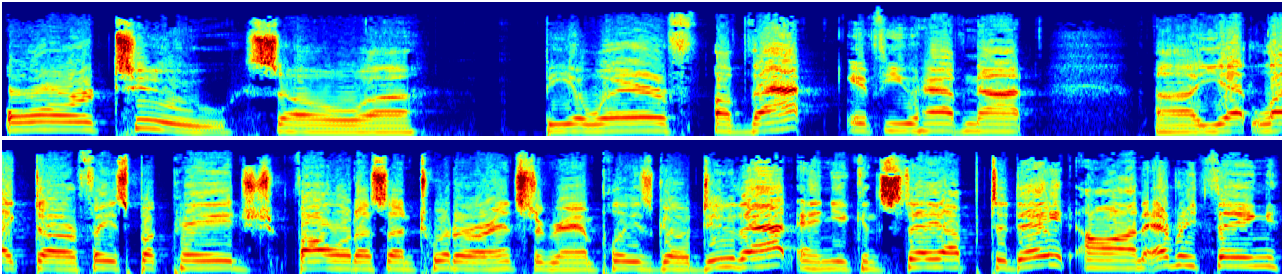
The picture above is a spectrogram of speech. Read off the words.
or two. So uh, be aware of that if you have not uh, yet liked our Facebook page, followed us on Twitter or Instagram, please go do that. And you can stay up to date on everything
